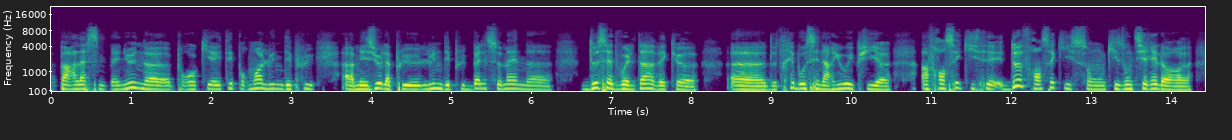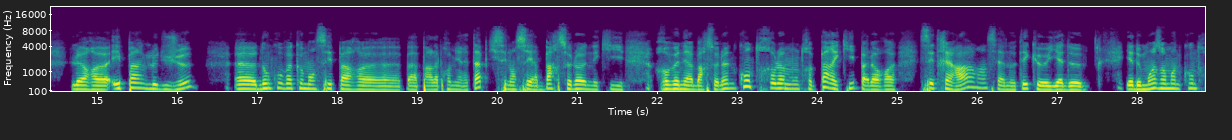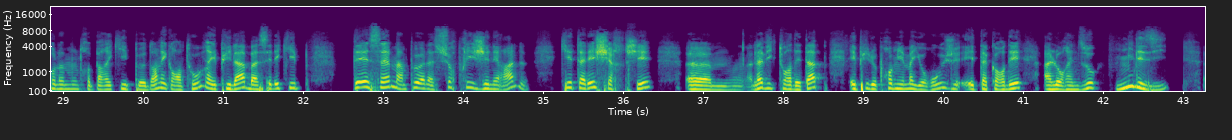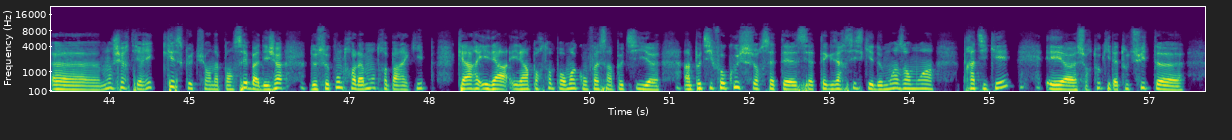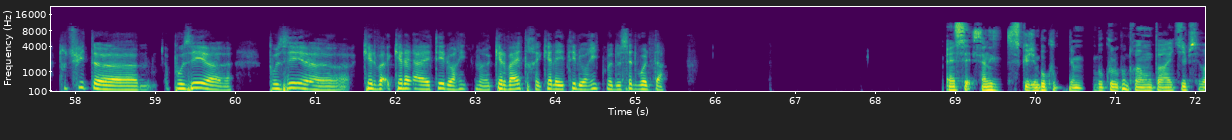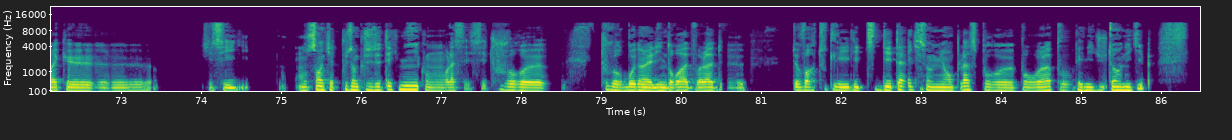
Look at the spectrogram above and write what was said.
par la semaine une, pour qui a été pour moi l'une des plus, à mes yeux, la plus l'une des plus belles semaines de cette Vuelta, avec de très beaux scénarios. Et puis, un Français qui deux Français qui sont qui ont tiré leur leur épingle du jeu. Euh, donc on va commencer par euh, bah, par la première étape qui s'est lancée à Barcelone et qui revenait à Barcelone contre la montre par équipe. Alors euh, c'est très rare, hein, c'est à noter qu'il y a de il y a de moins en moins de contre la montre par équipe dans les grands tours. Et puis là, bah, c'est l'équipe DSM un peu à la surprise générale qui est allé chercher la victoire d'étape et puis le premier maillot rouge est accordé à Lorenzo Milesi euh, mon cher Thierry, qu'est-ce que tu en as pensé? Bah déjà de ce contre-la-montre par équipe, car il est, important pour moi qu'on fasse un petit, euh, focus sur cet, euh, exercice qui est de moins en moins pratiqué, et surtout qu'il a tout de suite, posé, quel, a été le rythme, quel va être et quel a été le rythme de cette Volta. C'est un j'aime beaucoup. J'aime beaucoup le contre-la-montre par équipe. C'est vrai que euh, on sent qu'il y a de plus en plus de techniques. On, voilà, c'est toujours euh, toujours beau dans la ligne droite. Voilà, de de voir toutes les, les petits détails qui sont mis en place pour euh, pour voilà pour gagner du temps en équipe.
